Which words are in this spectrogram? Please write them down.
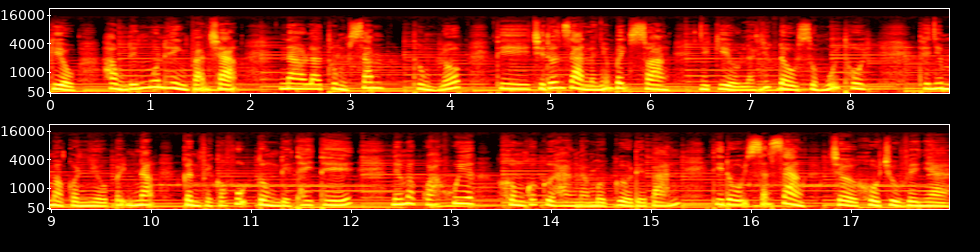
kiểu, hỏng đến muôn hình vạn trạng. Nào là thùng xăm, thùng lốp thì chỉ đơn giản là những bệnh xoàng như kiểu là nhức đầu sổ mũi thôi. Thế nhưng mà còn nhiều bệnh nặng cần phải có phụ tùng để thay thế. Nếu mà quá khuya không có cửa hàng nào mở cửa để bán thì đội sẵn sàng chờ khổ chủ về nhà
